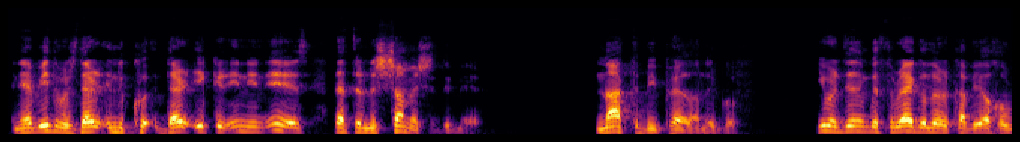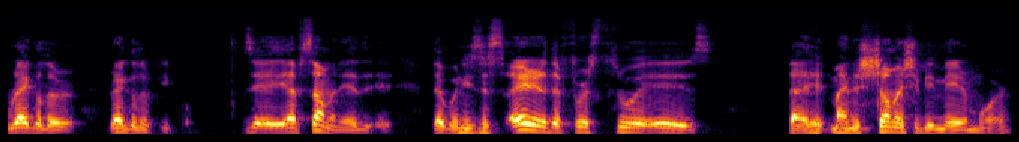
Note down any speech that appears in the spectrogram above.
and you have yiddim which their their ikar Indian is that their neshama should be mere, not to be pale on their goof. You are dealing with regular kaviyachol, regular regular people. You have someone uh, that when he's this area, the first through is that my neshama should be made more,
